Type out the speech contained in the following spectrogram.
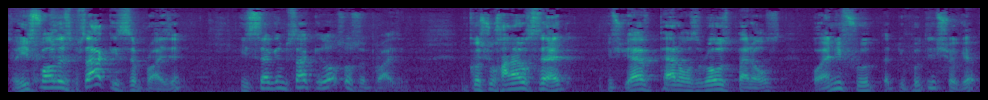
So his father's psak is surprising. His second psak is also surprising. Because Shulchan Aruch said, if you have petals, rose petals, or any fruit that you put in sugar,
